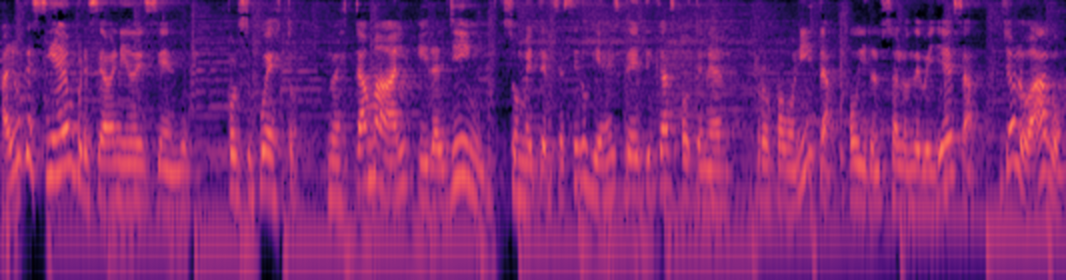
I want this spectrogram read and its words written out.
algo que siempre se ha venido diciendo. Por supuesto, no está mal ir al gym, someterse a cirugías estéticas o tener ropa bonita o ir a un salón de belleza. Yo lo hago.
